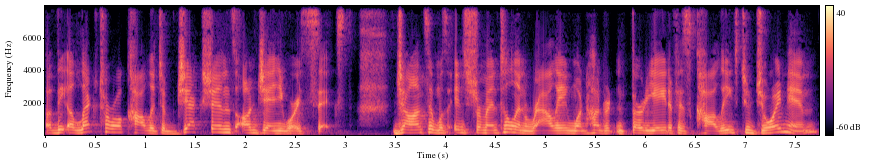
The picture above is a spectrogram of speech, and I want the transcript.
of the Electoral College objections on January 6th. Johnson was instrumental in rallying 138 of his colleagues to join him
